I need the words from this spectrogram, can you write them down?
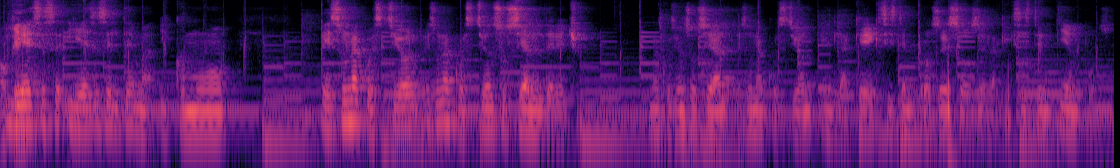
Ok. Y, ese es, y ese es el tema. Y como es una cuestión, es una cuestión social el derecho. una cuestión social, es una cuestión en la que existen procesos, en la que existen tiempos,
